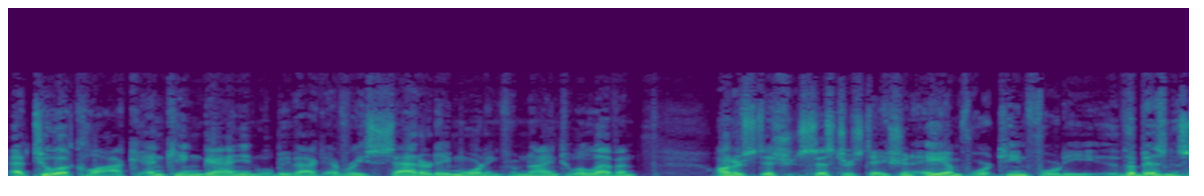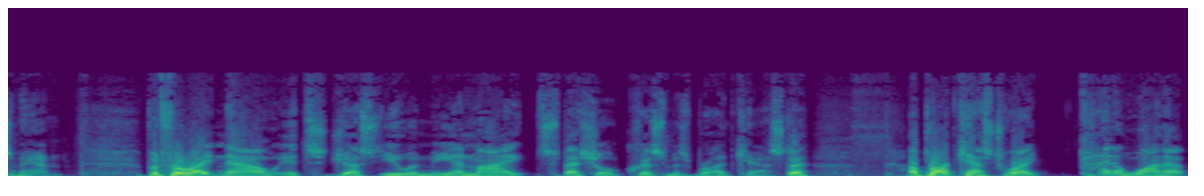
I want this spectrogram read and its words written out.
at 2 o'clock, and King Banaian will be back every Saturday morning from 9 to 11 on her sister station, AM 1440, The Businessman. But for right now, it's just you and me and my special Christmas broadcast. A, a broadcast where I kind of want to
